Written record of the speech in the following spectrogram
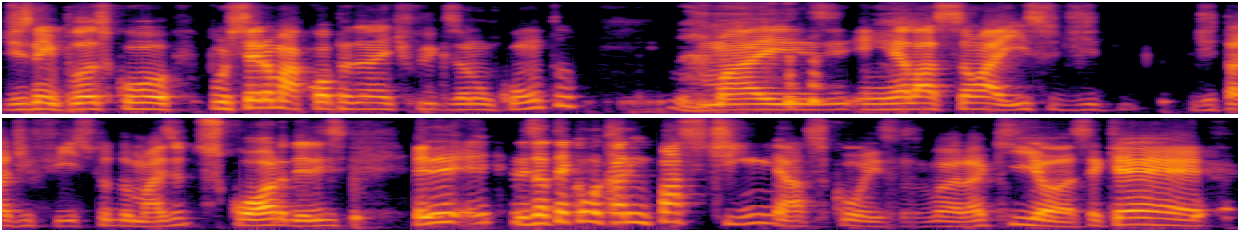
Disney Plus, por ser uma cópia da Netflix, eu não conto, mas em relação a isso de de tá difícil e tudo mais, eu discordo. Eles, eles, eles até colocaram em pastinha as coisas, mano. Aqui, ó. Você quer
